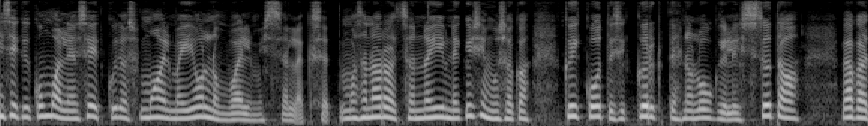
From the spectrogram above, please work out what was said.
isegi kummaline see, et kuidas maailm ei olnud valmis selleks, et ma saan aru, et see on naiivne küsimus, aga kõik ootasid kõrgtehnoloogilist sõda, väga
